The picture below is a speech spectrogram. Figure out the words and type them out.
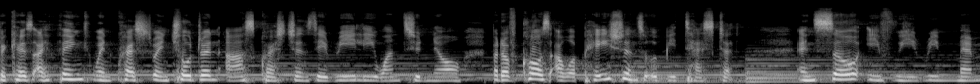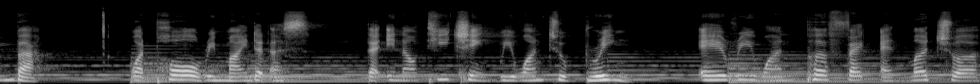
because I think when, quest- when children ask questions, they really want to know. But of course, our patience would be tested. And so, if we remember what Paul reminded us, that in our teaching, we want to bring everyone perfect and mature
